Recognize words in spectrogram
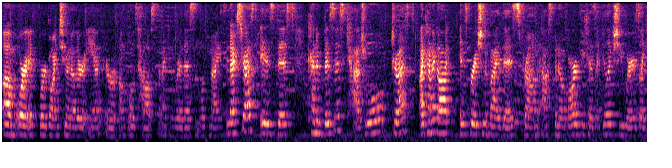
Um, or if we're going to another aunt or uncle's house, then I can wear this and look nice. The next dress is this kind of business casual dress. I kind of got inspiration to buy this from Aspyn Ovard because I feel like she wears like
